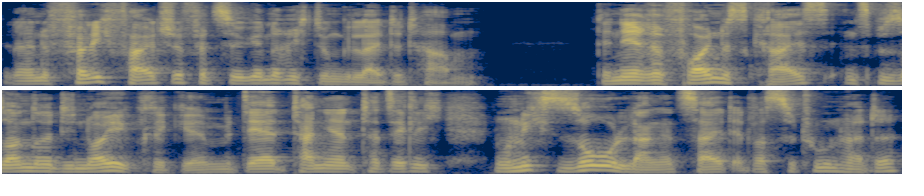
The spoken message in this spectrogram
in eine völlig falsche, verzögernde Richtung geleitet haben. Der nähere Freundeskreis, insbesondere die neue Clique, mit der Tanja tatsächlich noch nicht so lange Zeit etwas zu tun hatte,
